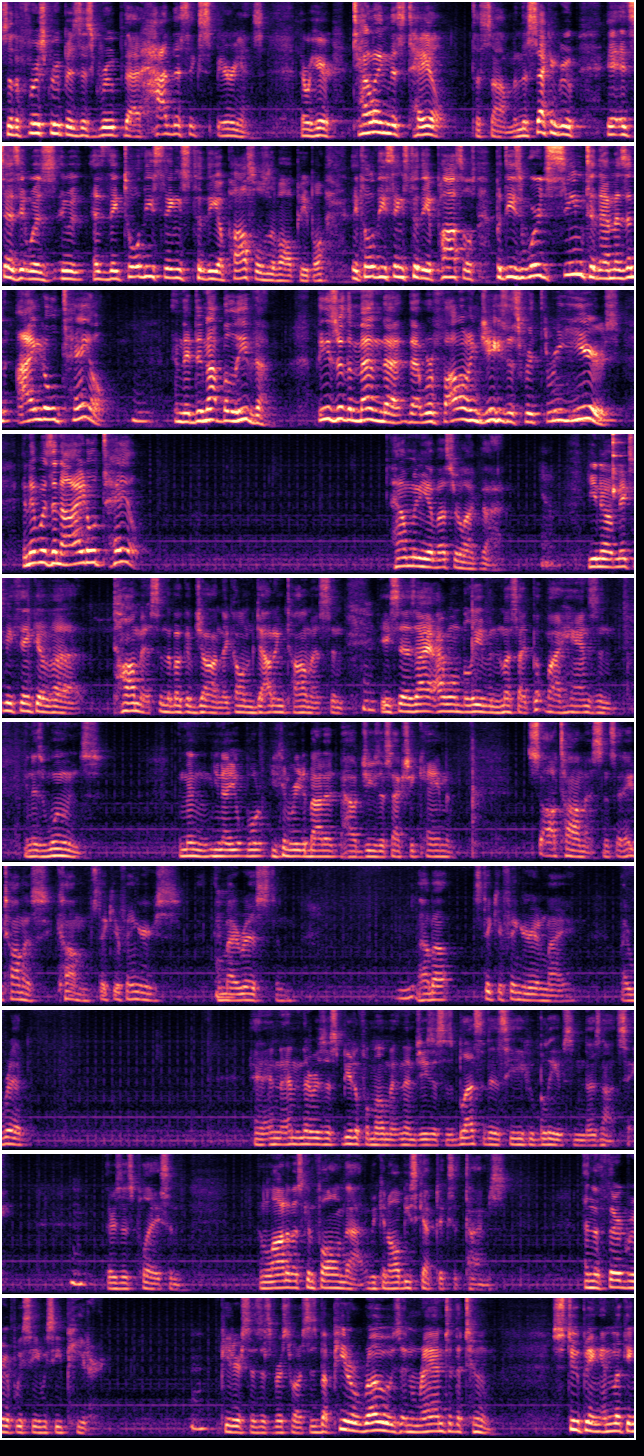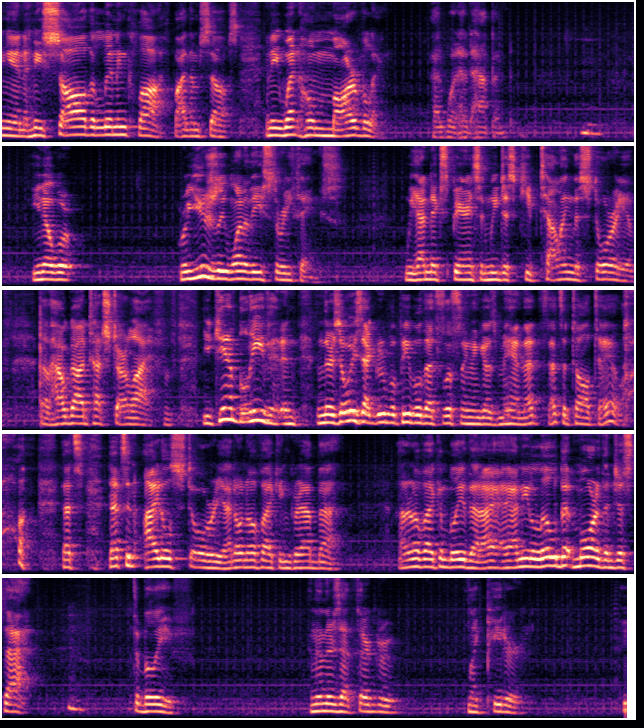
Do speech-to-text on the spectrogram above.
So the first group is this group that had this experience. They were here telling this tale to some. And the second group, it, says it was it was as they told these things to the apostles of all people. They told these things to the apostles, but these words seemed to them as an idle tale. And they did not believe them. These are the men that, that were following Jesus for three years. And it was an idle tale. How many of us are like that? Yeah. You know, it makes me think of uh, Thomas in the book of John. They call him Doubting Thomas. And hmm. he says, I, I won't believe unless I put my hands in, in his wounds. And then, you know, you, you can read about it, how Jesus actually came and saw Thomas and said, Hey, Thomas, come, stick your fingers in my wrist. And how about stick your finger in my, my rib? And, and, there was this beautiful moment, and then Jesus says, Blessed is he who believes and does not see. Hmm. There's this place, and, and a lot of us can fall in that. We can all be skeptics at times. And the third group we see, we see Peter. Hmm. Peter says this, verse 12 says, But Peter rose and ran to the tomb, stooping and looking in, and he saw the linen cloth by themselves, and he went home marveling at what had happened. Hmm. You know, we're, we're usually one of these three things. We had an experience and we just keep telling the story of, of how God touched our life. Of, you can't believe it. And, and there's always that group of people that's listening and goes, man, that's, that's a tall tale. that's, that's an idle story. I don't know if I can grab that. I don't know if I can believe that. I, I need a little bit more than just that to believe. And then there's that third group, like Peter,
